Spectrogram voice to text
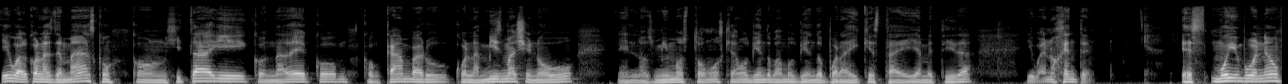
Igual con las demás, con, con Hitagi, con Nadeko, con Kambaru, con la misma Shinobu, en los mismos tomos que vamos viendo, vamos viendo por ahí que está ella metida. Y bueno, gente, es muy bueno,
